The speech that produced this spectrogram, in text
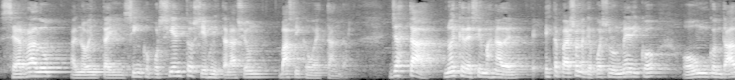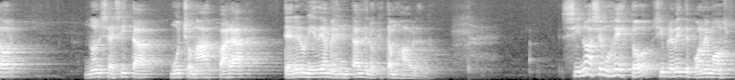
cerrado al 95% si es una instalación básica o estándar. Ya está, no hay que decir más nada. Esta persona que puede ser un médico o un contador no necesita mucho más para tener una idea mental de lo que estamos hablando. Si no hacemos esto, simplemente ponemos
